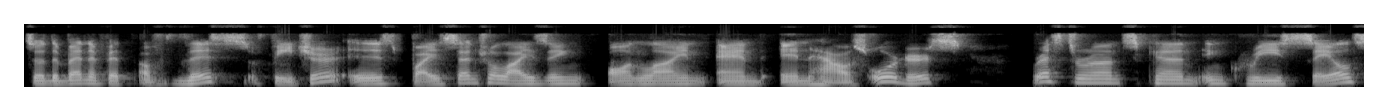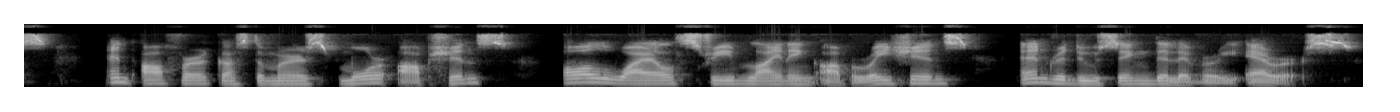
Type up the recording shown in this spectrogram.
So, the benefit of this feature is by centralizing online and in house orders, restaurants can increase sales and offer customers more options, all while streamlining operations and reducing delivery errors.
